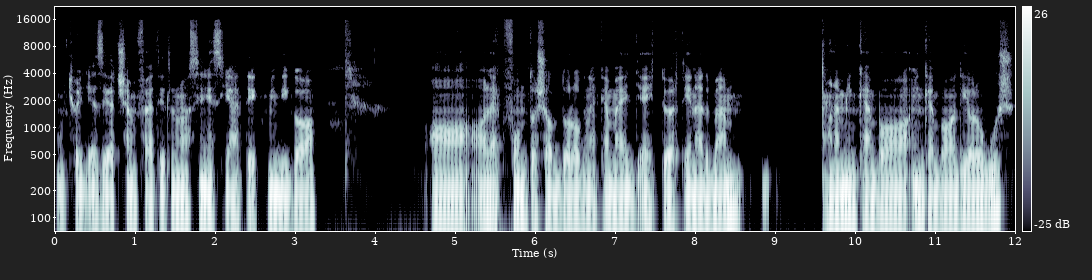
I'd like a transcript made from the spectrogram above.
úgyhogy ezért sem feltétlenül a színészi játék mindig a, a, a legfontosabb dolog nekem egy, egy történetben, hanem inkább a, inkább a dialógus.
